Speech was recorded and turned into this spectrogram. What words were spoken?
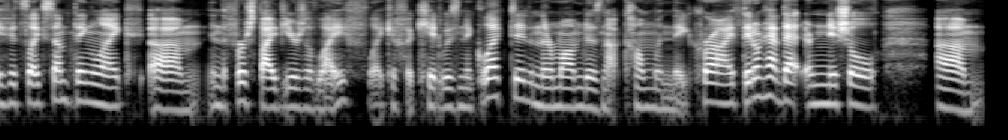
if it's like something like um, in the first five years of life, like if a kid was neglected and their mom does not come when they cry, if they don't have that initial um,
